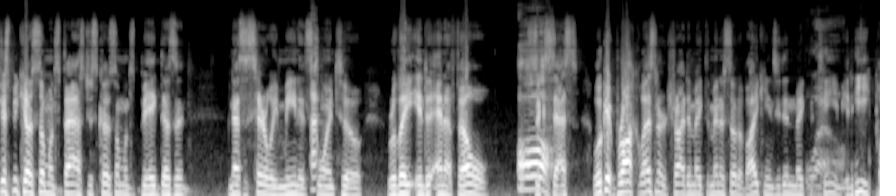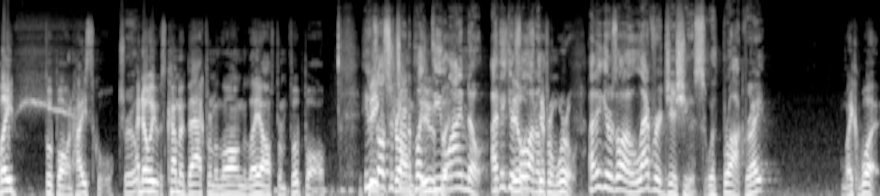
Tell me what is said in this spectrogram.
just because someone's fast, just because someone's big, doesn't necessarily mean it's going to relate into NFL Oh. success. Look at Brock Lesnar tried to make the Minnesota Vikings. He didn't make the team, and he played football in high school. True. I know he was coming back from a long layoff from football. He was also trying to play D line, though. I think there's a lot of different world. I think there was a lot of leverage issues with Brock, right? Like what?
